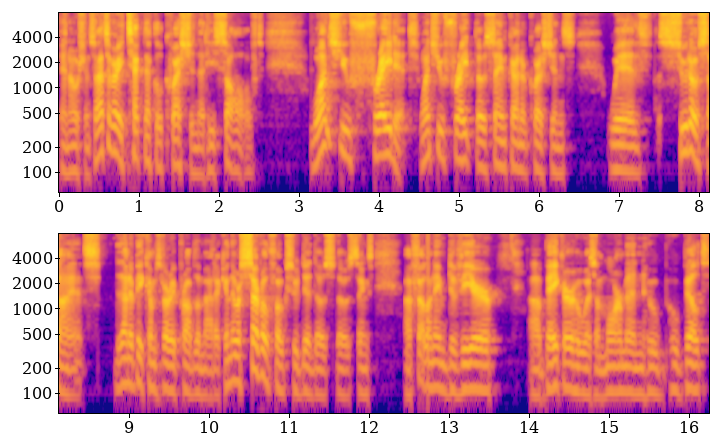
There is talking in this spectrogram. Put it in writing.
an ocean. So that's a very technical question that he solved. Once you freight it, once you freight those same kind of questions with pseudoscience, then it becomes very problematic. And there were several folks who did those those things. A fellow named DeVere uh, Baker, who was a Mormon, who who built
